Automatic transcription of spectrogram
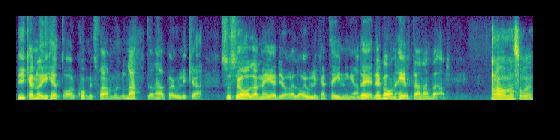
vilka nyheter har kommit fram under natten här på olika sociala medier eller olika tidningar. Det, det var en helt annan värld. Ja, men så,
